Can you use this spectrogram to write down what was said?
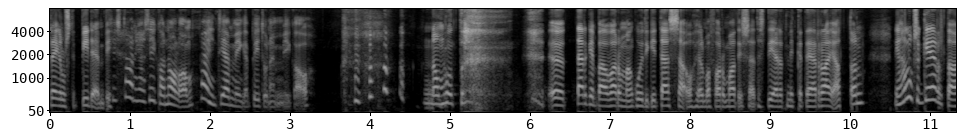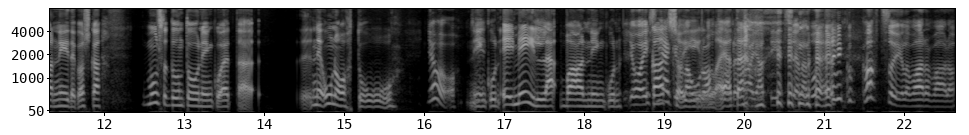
reilusti pidempi. Siis tää on ihan sikanoloa, mutta mä en tiedä minkä pituinen Mika on. No mutta tärkeämpää on varmaan kuitenkin tässä ohjelmaformaatissa, että sä tiedät, mitkä teidän rajat on. Niin haluatko kertaa niitä, koska musta tuntuu, niin kuin, että ne unohtuu. Joo. Niin kuin, ei meillä, vaan niin kuin Joo, ei katsojilla. tä- ajat itsellä, mutta niin kuin katsojilla varmaan on.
